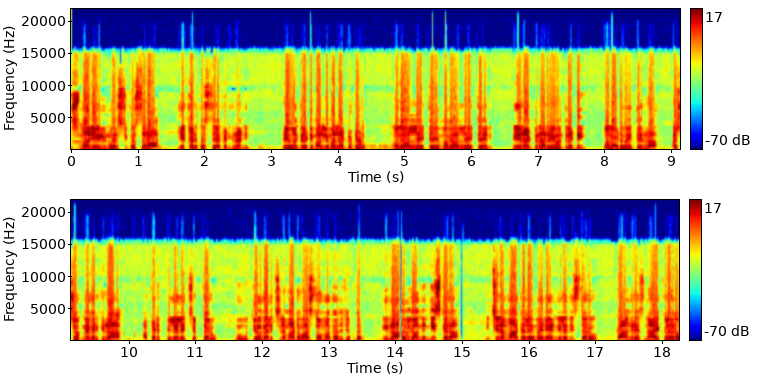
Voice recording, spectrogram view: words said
ఉస్మానియా యూనివర్సిటీకి వస్తారా? ఎక్కడికి వస్తే అక్కడికి రండి. రేవంత్ రెడ్డి మళ్ళీ మళ్ళీ అంటుంటాడు మగాళ్ళు అయితే మగాళ్ళు అయితే అని. నేను అంటున్నా రేవంత్ రెడ్డి మగాడు అయితే రా. అశోక్ నగర్కి రా. అక్కడ పిల్లలే చెప్తారు. నువ్వు ఉద్యోగాలు ఇచ్చిన మాట వాస్తవమా కాదో చెప్తారు. నీ రాహుల్ గాంధీని తీసుకురా. ఇచ్చిన మాటలు ఏమైనా నిలదీస్తారు. కాంగ్రెస్ నాయకులను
